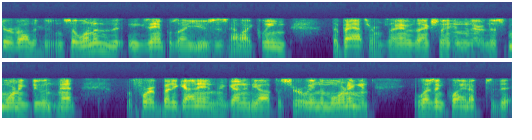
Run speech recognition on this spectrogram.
serve others? And so one of the examples I use is how I clean the bathrooms. I was actually in there this morning doing that before everybody got in. I got in the office early in the morning and wasn't quite up to the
